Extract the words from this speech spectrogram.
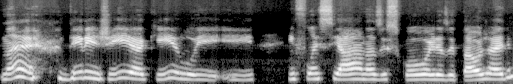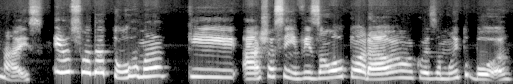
né, dirigir aquilo e, e influenciar nas escolhas e tal, já é demais. Eu sou da turma que acha assim, visão autoral é uma coisa muito boa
